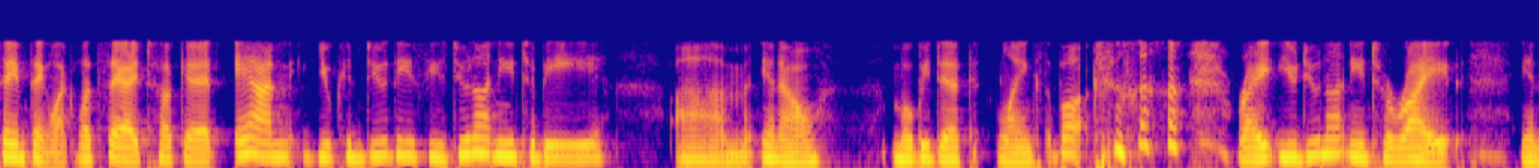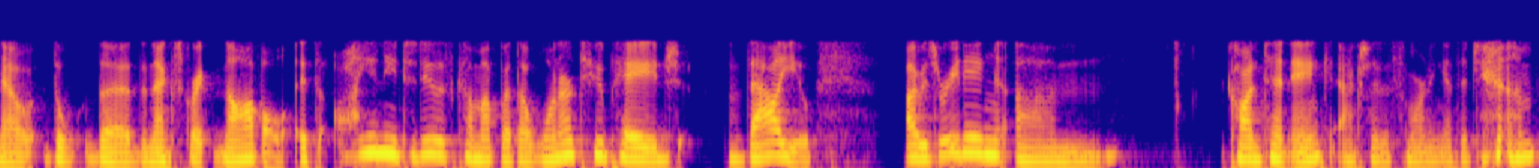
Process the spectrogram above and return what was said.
same thing. Like let's say I took it, and you can do these. These do not need to be, um, you know, Moby Dick length books, right? You do not need to write, you know, the, the the next great novel. It's all you need to do is come up with a one or two page value. I was reading um, Content Inc. actually this morning at the gym,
